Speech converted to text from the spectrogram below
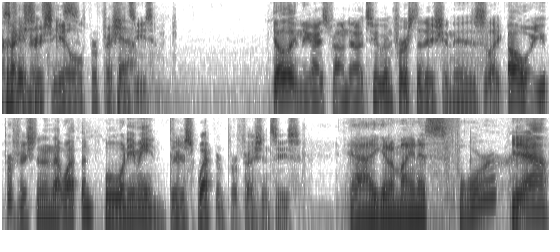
secondary skills, proficiencies. The other thing the guys found out too in first edition is like, oh, are you proficient in that weapon? Well, what do you mean? There's weapon proficiencies. Yeah, you get a minus four. Yeah,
